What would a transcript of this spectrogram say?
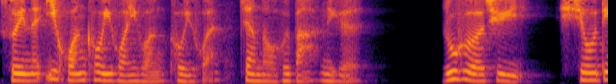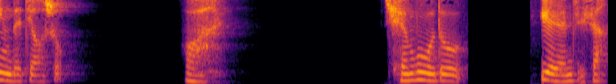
所以呢，一环扣一环，一环扣一环，这样的我会把那个如何去修订的教授，哇，全部都跃然纸上。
